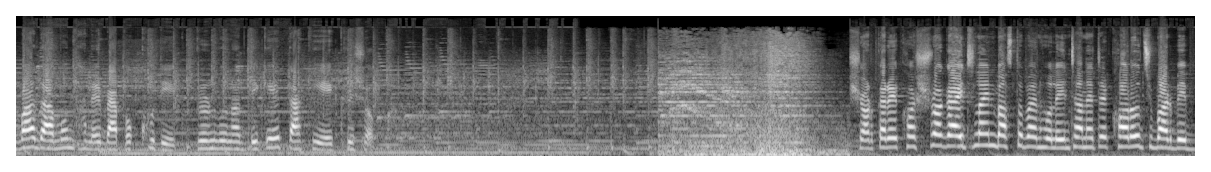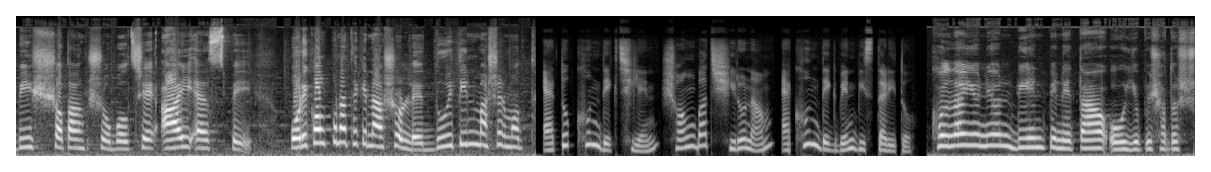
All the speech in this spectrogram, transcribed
আবাদ, আমন ধানের ব্যাপক ক্ষতি। প্রণোদনার দিকে তাকিয়ে কৃষক। সরকারের খসড়া গাইডলাইন বাস্তবায়ন হলে ইন্টারনেটের খরচ বাড়বে বিশ শতাংশ, বলছে আইএসপি। পরিকল্পনা থেকে না সরলে দুই তিন মাসের মধ্যে এতক্ষণ দেখছিলেন সংবাদ শিরোনাম এখন দেখবেন বিস্তারিত। খুলনা ইউনিয়ন বিএনপি নেতা ও ইউপি সদস্য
